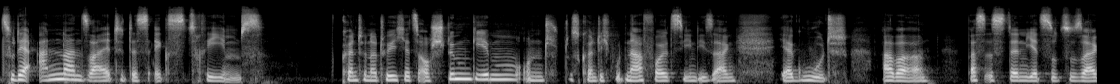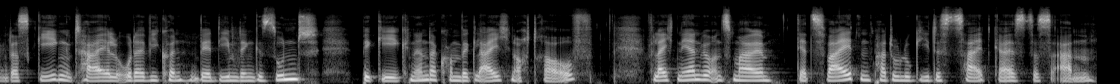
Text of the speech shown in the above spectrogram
zu der anderen Seite des Extrems. Könnte natürlich jetzt auch Stimmen geben und das könnte ich gut nachvollziehen, die sagen, ja gut, aber was ist denn jetzt sozusagen das Gegenteil oder wie könnten wir dem denn gesund begegnen? Da kommen wir gleich noch drauf. Vielleicht nähern wir uns mal der zweiten Pathologie des Zeitgeistes an.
